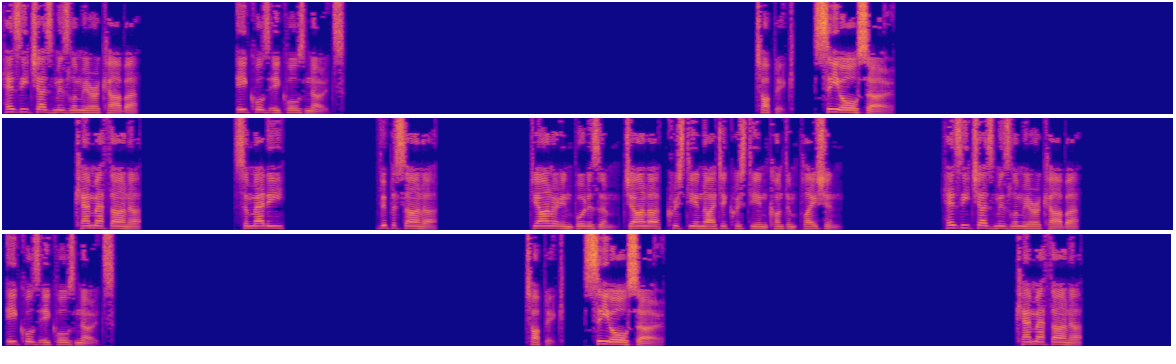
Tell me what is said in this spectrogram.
Hesychasm equals equals Notes. See also. Kamathana. Samadhi. Vipassana. Dhyana in Buddhism jhana Christianite Christian contemplation. Hesychasm equals equals Notes See also. Kamathana.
